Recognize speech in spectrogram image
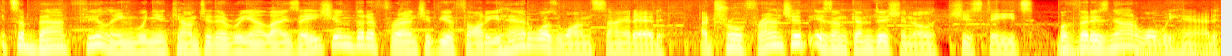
It's a bad feeling when you come to the realization that a friendship you thought you had was one-sided. A true friendship is unconditional, she states, but that is not what we had.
